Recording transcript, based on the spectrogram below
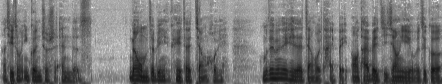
那其中一根就是 Anders。那我们这边也可以再讲回，我们这边也可以再讲回台北哦。台北即将也有这个，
